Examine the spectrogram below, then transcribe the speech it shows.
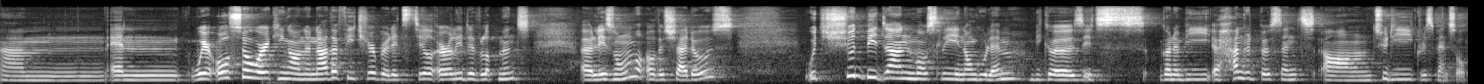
Um, and we're also working on another feature, but it's still early development, uh, Les Ombres, or the Shadows, which should be done mostly in Angoulême, because it's going to be 100% on 2D grease pencil.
